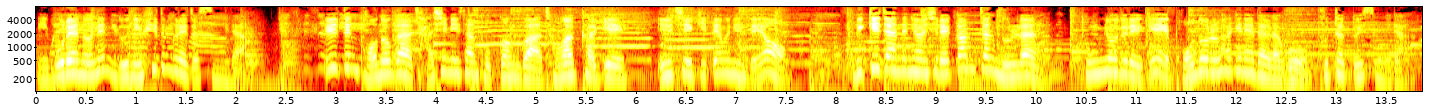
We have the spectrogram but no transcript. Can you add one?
이 모레노는 눈이 휘둥그레졌습니다. 1등 번호가 자신이 산 복권과 정확하게 일치했기 때문인데요. 믿기지 않는 현실에 깜짝 놀란 동료들에게 번호를 확인해달라고 부탁도 했습니다.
